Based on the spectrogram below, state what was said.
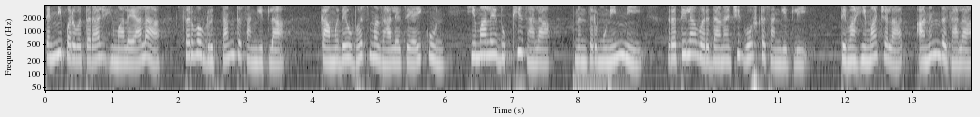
त्यांनी पर्वतराज हिमालयाला सर्व वृत्तांत सांगितला. कामदेव भस्म झाल्याचे ऐकून हिमालय दुःखी झाला. नंतर मुनींनी रतीला वरदानाची गोष्ट सांगितली. तेव्हा हिमाचलात आनंद झाला.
